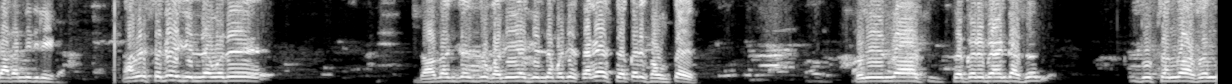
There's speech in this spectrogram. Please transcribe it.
दादांनी दिली आहे का? आम्ही सगळ्या जिल्ह्यामध्ये दादांच्या जो खाली या जिल्ह्यामध्ये सगळ्या सहकारी संस्था आहेत. पुणे जिल्हा सहकारी बँक असेल दूध संघ असेल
